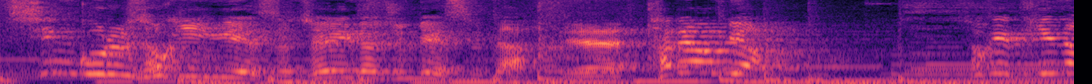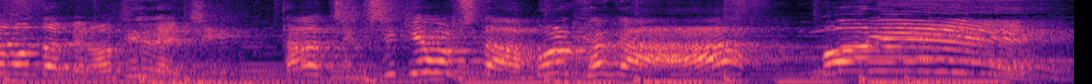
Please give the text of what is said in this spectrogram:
친구를 속이기 위해서 저희가 준비했습니다. 예. 타령병. 소개팅이 나온다면 어떻게 될지 다 같이 지켜봅시다. 몰카가 머니.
